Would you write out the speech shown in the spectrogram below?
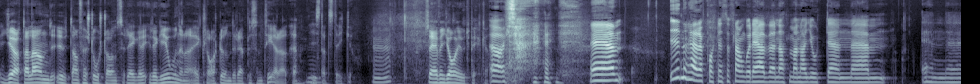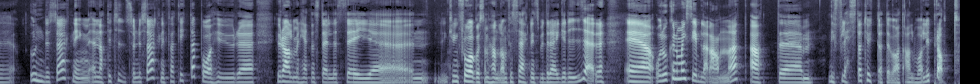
Götaland utanför storstadsregionerna är klart underrepresenterade mm. i statistiken. Mm. Så även jag är utpekad. Ja, um, i den här rapporten så framgår det även att man har gjort en, ehm, en eh, undersökning, en attitydsundersökning för att titta på hur, eh, hur allmänheten ställer sig eh, kring frågor som handlar om försäkringsbedrägerier. Och då kunde man se bland annat att ehm, de flesta tyckte att det var ett allvarligt brott.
